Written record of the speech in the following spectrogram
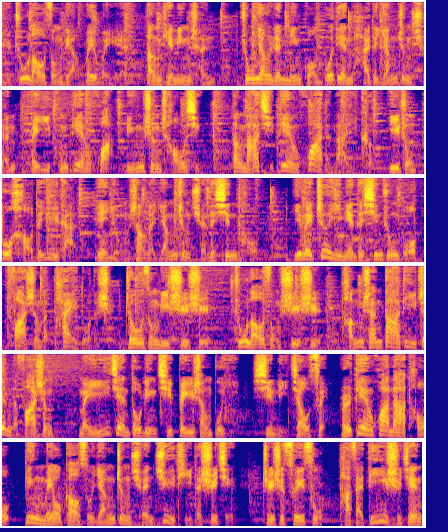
与朱老总两位伟人。当天凌晨，中央人民广播电台的杨正全被一通电话铃声吵醒。当拿起电话的那一刻，一种不好的预感便涌上了杨正全的心头，因为这一年的新中国发生了太多的事：周总理逝世、朱老总逝世、唐山大地震的发生，每一件都令其悲伤不已，心力交瘁。而电话那头并没有告诉杨正全具体的事情，只是催促他在第一时间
